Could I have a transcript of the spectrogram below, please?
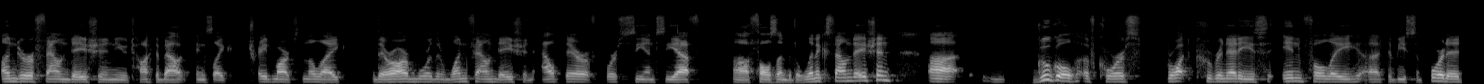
under a foundation, you talked about things like trademarks and the like. There are more than one foundation out there. Of course, CNCF falls under the Linux Foundation Google, of course, brought Kubernetes in fully uh, to be supported.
